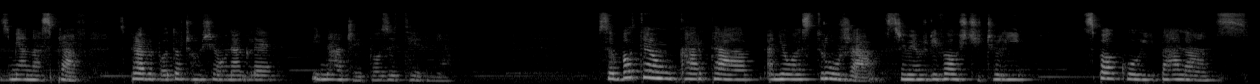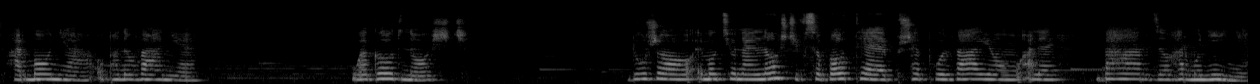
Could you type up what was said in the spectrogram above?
zmiana spraw. Sprawy potoczą się nagle inaczej, pozytywnie. W sobotę karta Anioła Stróża, wstrzemięźliwości, czyli spokój, balans, harmonia, opanowanie, łagodność, dużo emocjonalności w sobotę przepływają, ale bardzo harmonijnie.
